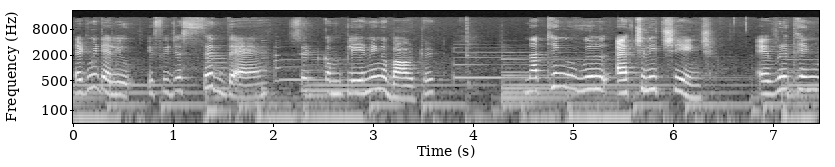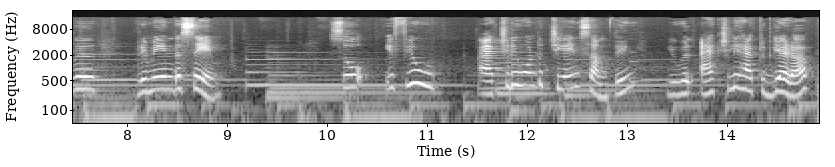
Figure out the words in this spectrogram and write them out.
let me tell you, if you just sit there, sit complaining about it, nothing will actually change. Everything will remain the same. So, if you actually want to change something, you will actually have to get up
